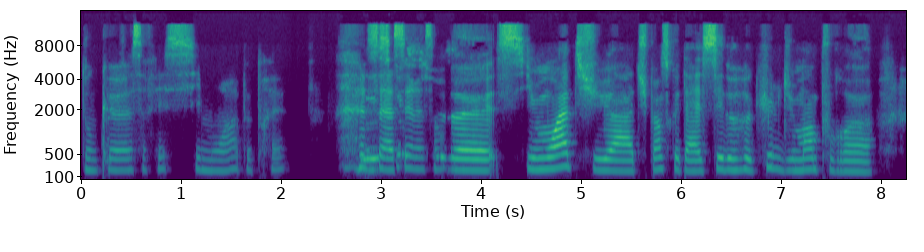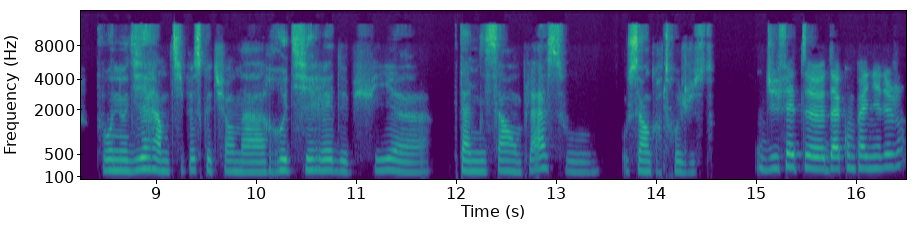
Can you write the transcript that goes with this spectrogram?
donc euh, ça fait six mois à peu près. C'est assez récent. Euh, six mois, tu, as, tu penses que tu as assez de recul du moins pour, pour nous dire un petit peu ce que tu en as retiré depuis que tu as mis ça en place ou, ou c'est encore trop juste? Du fait d'accompagner les gens?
